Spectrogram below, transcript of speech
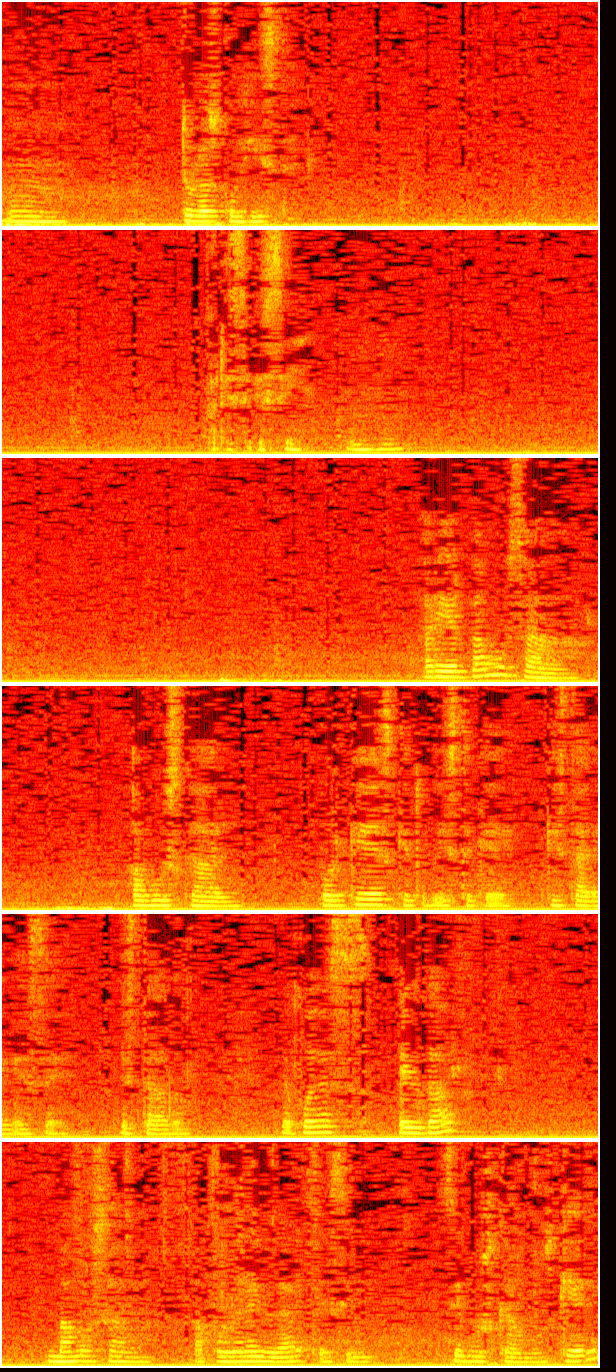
Mm. ¿Tú lo escogiste? Parece que sí. Ariel, vamos a, a buscar por qué es que tuviste que, que estar en ese estado. ¿Me puedes ayudar? Vamos a, a poder ayudarte si, si buscamos. ¿Quiere?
